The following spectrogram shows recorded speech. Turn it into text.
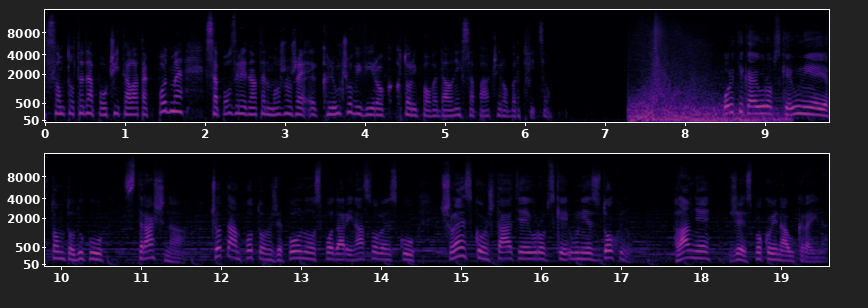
som to teda počítala, tak poďme sa pozrieť na ten možno, že e, kľúčový výrok, ktorý povedal. Nech sa páči, Robert Fico. Politika Európskej únie je v tomto duchu strašná. Čo tam potom, že polnohospodári na Slovensku v členskom štáte Európskej únie zdochnú? Hlavne, že je spokojná Ukrajina.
